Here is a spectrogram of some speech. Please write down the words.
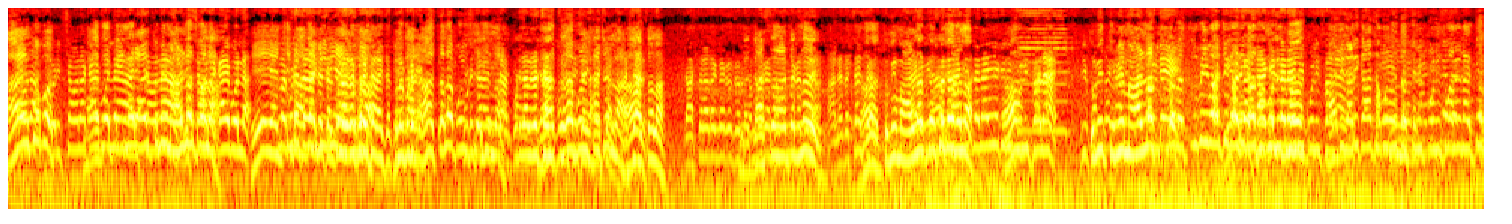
आहे सोबत रिक्षावाला काय बोलला? तुम्ही मारलंच मला. काय बोलला? हे यांची? दादागिरी आहे, हा चला पोलीस स्टेशनला कुठे चालायचं? चल, हा, चला पोलीस स्टेशनला. चल. हा चला जास्त नाटक नका करू. जास्त समजा नाटक का? नाही. हा, तर. तुम्ही मारलात कसं काय मला? हा? तुम्ही तुम्ही मारलात थांबवली. कसं? तुम्ही माझी गाडी का थांबवली सांगितलं नाही, पोलीसवाला माझी. गाडी का थांबवली होता तुम्ही पोलीसवाले नाही तर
